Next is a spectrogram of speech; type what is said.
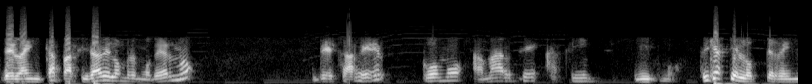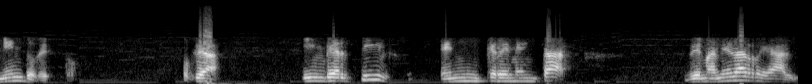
de la incapacidad del hombre moderno de saber cómo amarse a sí mismo. Fíjate lo tremendo de esto. O sea, invertir en incrementar de manera real,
